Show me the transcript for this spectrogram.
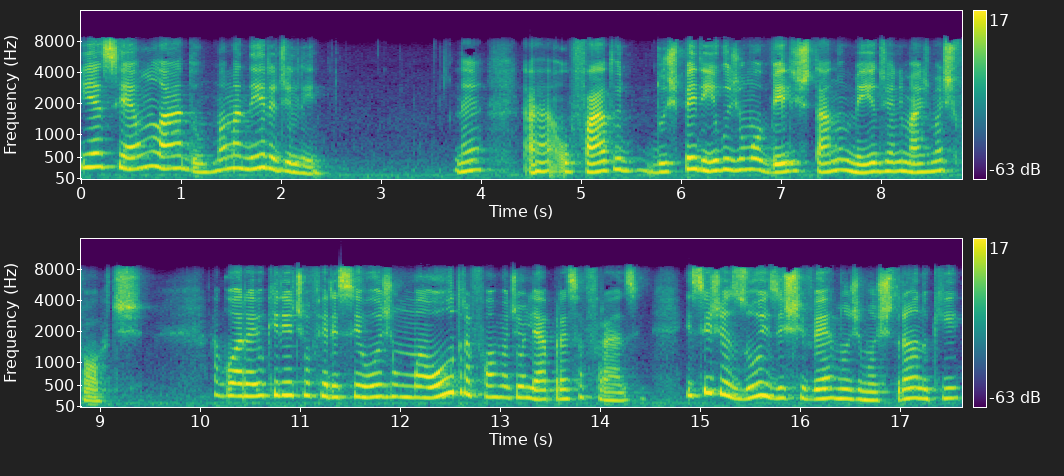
E esse é um lado, uma maneira de ler. Né? O fato dos perigos de uma ovelha estar no meio de animais mais fortes. Agora, eu queria te oferecer hoje uma outra forma de olhar para essa frase. E se Jesus estiver nos mostrando que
